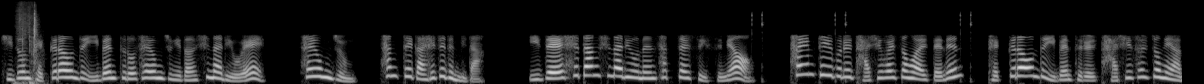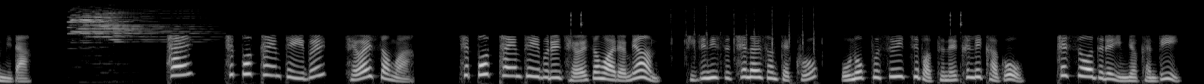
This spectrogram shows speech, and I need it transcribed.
기존 백그라운드 이벤트로 사용 중이던 시나리오에 사용 중 상태가 해제됩니다. 이제 해당 시나리오는 삭제할 수 있으며 타임테이블을 다시 활성화할 때는 백그라운드 이벤트를 다시 설정해야 합니다. 8. 챗봇 타임테이블 재활성화 챗봇 타임테이블을 재활성화하려면 비즈니스 채널 선택 후 온오프 스위치 버튼을 클릭하고 패스워드를 입력한 뒤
